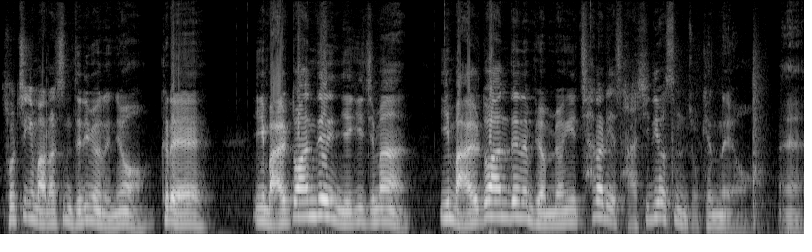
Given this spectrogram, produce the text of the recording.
솔직히 말씀드리면은요. 그래. 이 말도 안 되는 얘기지만 이 말도 안 되는 변명이 차라리 사실이었으면 좋겠네요. 예.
